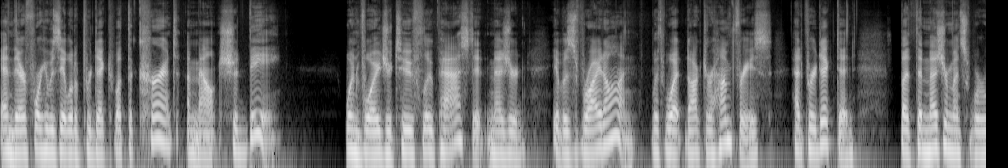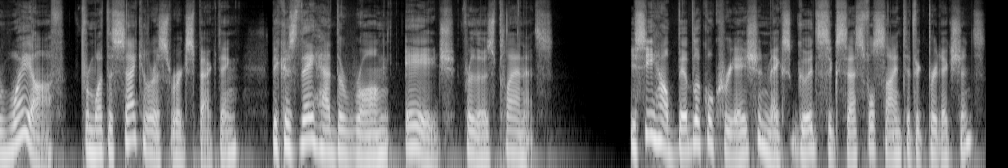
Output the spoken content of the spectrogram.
and therefore he was able to predict what the current amount should be. When Voyager 2 flew past, it measured, it was right on with what Dr. Humphreys had predicted, but the measurements were way off from what the secularists were expecting because they had the wrong age for those planets. You see how biblical creation makes good, successful scientific predictions?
